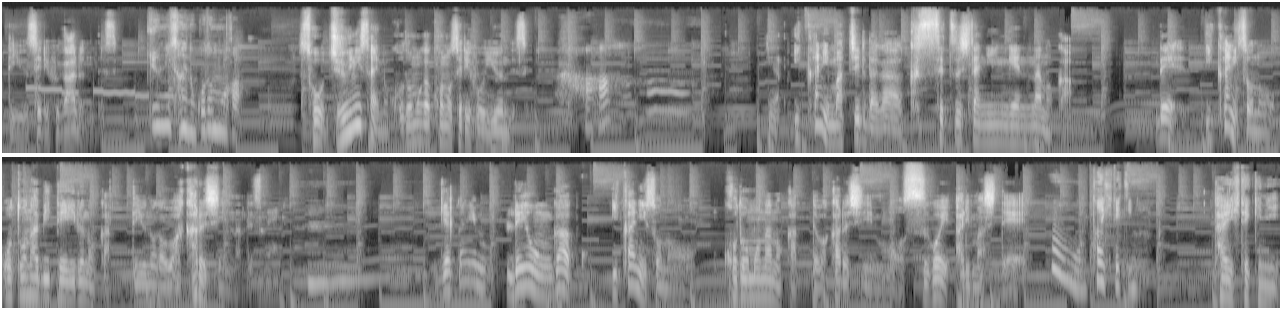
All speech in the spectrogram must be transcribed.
っていうセリフがあるんですよ。12歳の子供が。そう、12歳の子供がこのセリフを言うんですよ。はあ。いかにマチルダが屈折した人間なのか。で、いかにその大人びているのかっていうのがわかるシーンなんですね。うん。逆にレオンがいかにその子供なのかってわかるシーンもすごいありまして、うん、対比的に。対比的に。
